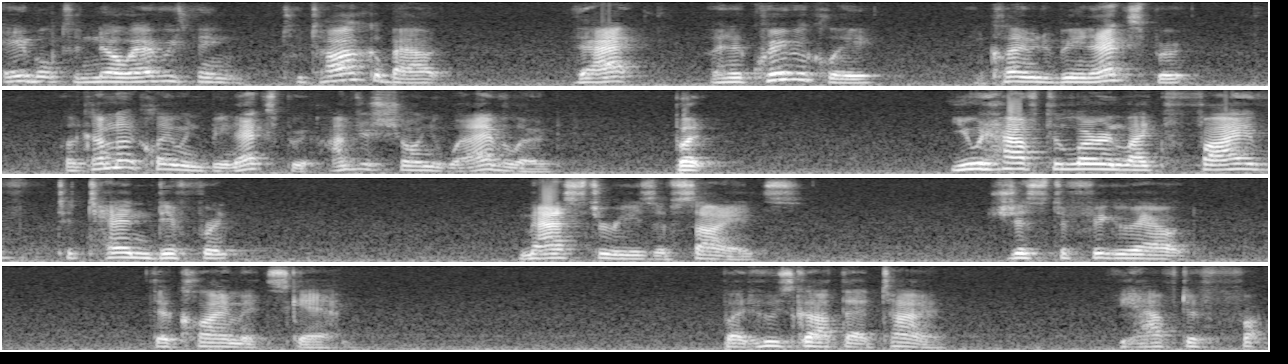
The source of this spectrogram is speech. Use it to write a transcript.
able to know everything to talk about that unequivocally and claim to be an expert, like I'm not claiming to be an expert. I'm just showing you what I've learned. But you would have to learn like five to ten different masteries of science just to figure out the climate scam. But who's got that time? You have to. Fu-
